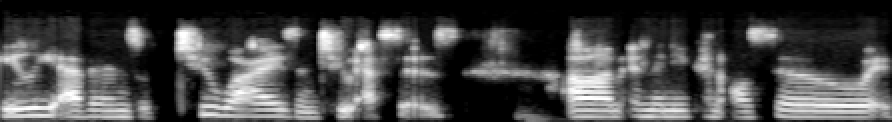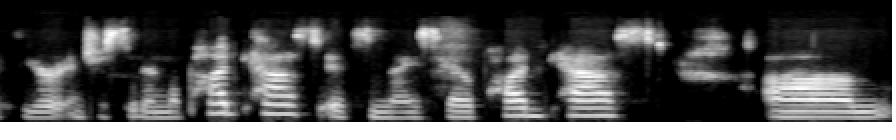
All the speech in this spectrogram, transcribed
Haley Evans with two Y's and two S's. Um, and then you can also, if you're interested in the podcast, it's Nice Hair Podcast. Um,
